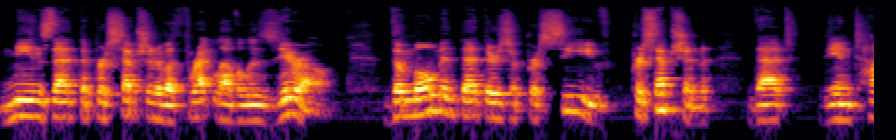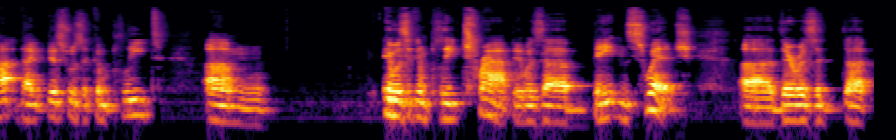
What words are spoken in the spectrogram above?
means that the perception of a threat level is zero. The moment that there's a perceive perception that the entire that this was a complete um, it was a complete trap. It was a bait and switch. Uh, there was a uh,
